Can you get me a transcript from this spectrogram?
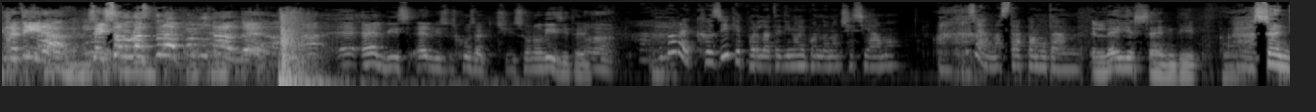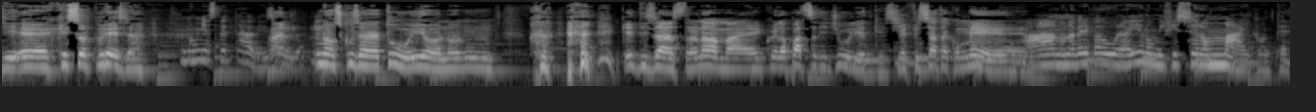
Cretina! Sei solo una strappa mutande! Ah, eh, Elvis, Elvis, scusa, ci sono visite. Allora è così che parlate di noi quando non ci siamo? Cos'è una strappa mutande? Lei e Sandy. Ah, Sandy, eh, che sorpresa. Non mi aspettavi, Ah, scusa. no, scusa, tu, io non... che disastro, no, ma è quella pazza di Juliet che si è fissata con me e... Ah, non avere paura, io non mi fisserò mai con te.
